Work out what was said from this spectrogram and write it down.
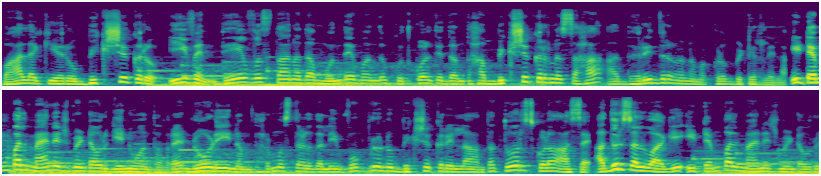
ಬಾಲಕಿಯರು, ಭಿಕ್ಷುಕರು ಈವನ್ ದೇವಸ್ಥಾನದ ಮುಂದೆ ಬಂದು ಕುತ್ಕೊಳ್ತಿದ್ದಂತಹ ಭಿಕ್ಷಕರನ್ನು ಸಹ ಆ ದರಿದ್ರ ನನ್ನ ಮಕ್ಕಳು ಬಿಟ್ಟಿರ್ಲಿಲ್ಲ. ಈ ಟೆಂಪಲ್ ಮ್ಯಾನೇಜ್ಮೆಂಟ್ ಅವ್ರಿಗೇನು ಅಂತಂದ್ರೆ, ನೋಡಿ ನಮ್ ಧರ್ಮಸ್ಥಳದಲ್ಲಿ ಒಬ್ರು ಭಿಕ್ಷಕರಿಲ್ಲ ಅಂತ ತೋರಿಸ್ಕೊಳ್ಳೋ ಆಸೆ. ಅದ್ರ ಸಲುವಾಗಿ ಈ ಟೆಂಪಲ್ ಮ್ಯಾನೇಜ್ಮೆಂಟ್ ಅವರು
